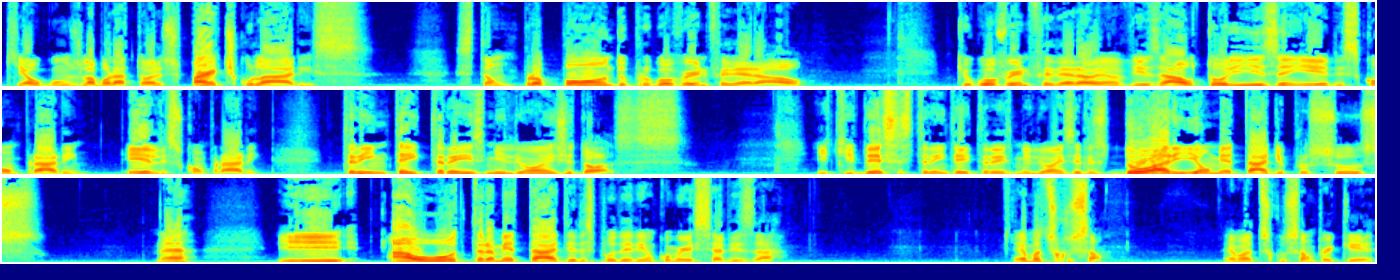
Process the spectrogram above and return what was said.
que alguns laboratórios particulares estão propondo para o governo federal que o governo federal e a Anvisa autorizem eles comprarem, eles comprarem 33 milhões de doses. E que desses 33 milhões eles doariam metade para o SUS, né? E a outra metade eles poderiam comercializar. É uma discussão. É uma discussão porque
